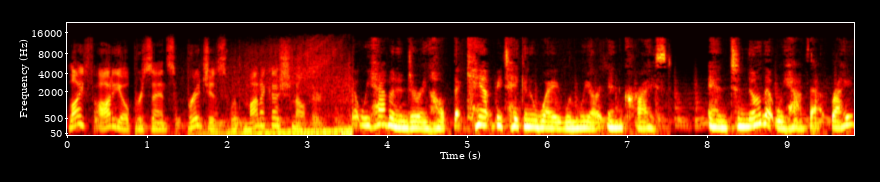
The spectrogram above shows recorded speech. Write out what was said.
Life Audio presents Bridges with Monica Schmelter. That we have an enduring hope that can't be taken away when we are in Christ. And to know that we have that, right?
